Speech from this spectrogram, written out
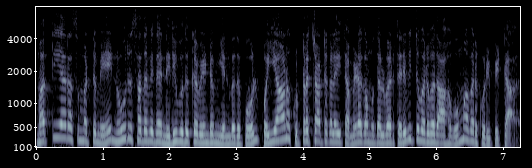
மத்திய அரசு மட்டுமே நூறு சதவீத நிதி ஒதுக்க வேண்டும் என்பது போல் பொய்யான குற்றச்சாட்டுகளை தமிழக முதல்வர் தெரிவித்து வருவதாகவும் அவர் குறிப்பிட்டார்.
